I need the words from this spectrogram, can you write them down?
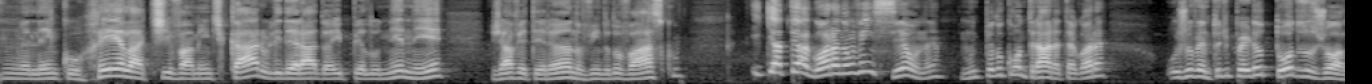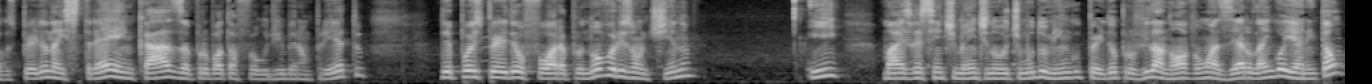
um elenco relativamente caro, liderado aí pelo Nenê, já veterano, vindo do Vasco, e que até agora não venceu, né? Muito pelo contrário, até agora o Juventude perdeu todos os jogos. Perdeu na estreia em casa para o Botafogo de Ribeirão Preto, depois perdeu fora para o Novo Horizontino e mais recentemente no último domingo perdeu para o Vila Nova 1 a 0 lá em Goiânia. Então,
